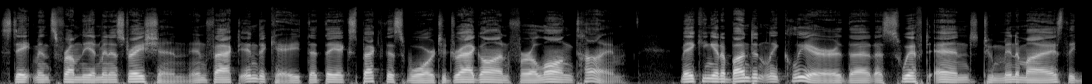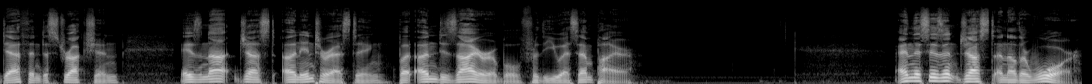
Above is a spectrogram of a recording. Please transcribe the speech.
Statements from the administration, in fact, indicate that they expect this war to drag on for a long time, making it abundantly clear that a swift end to minimize the death and destruction is not just uninteresting, but undesirable for the U.S. empire. And this isn't just another war.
